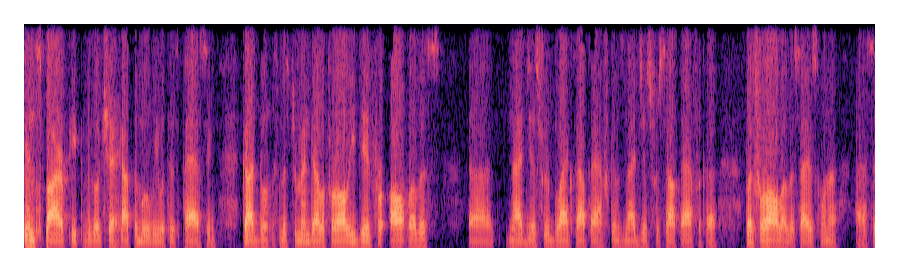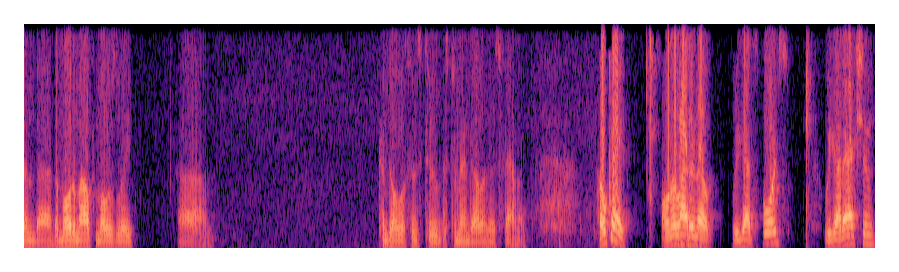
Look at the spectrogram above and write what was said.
inspire people to go check out the movie with his passing. God bless Mr. Mandela for all he did for all of us, uh, not just for black South Africans, not just for South Africa, but for all of us. I just want to uh, send uh, the Motormouth Mosley um, condolences to Mr. Mandela and his family. Okay, on a lighter note, we got sports, we got action,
